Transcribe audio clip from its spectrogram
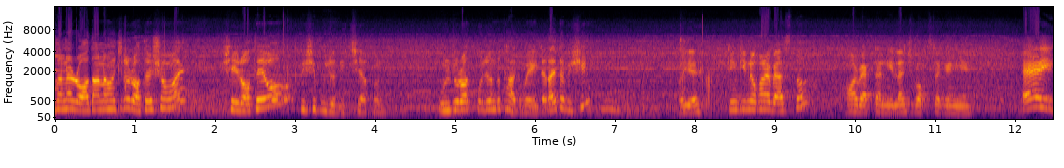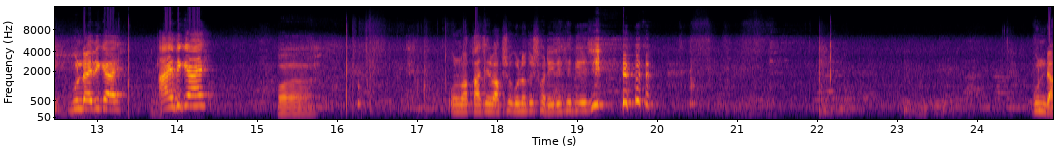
দুখানা রথ আনা হয়েছিল রথের সময়। সেই রথেও পিসি পুজো দিচ্ছে এখন। উল্টো রথ পর্যন্ত থাকবে এইটা, তাই তো পিসি? ওই যে টিনটিন ওখানে ব্যস্ত। আমার ব্যাগটা নিয়ে লাঞ্চ বক্সটাকে নিয়ে। এই, গুন্ডা, এদিকে আয়। আয়, এদিকে আয়। ওর মা কাচের বাক্সগুলোকে সরিয়ে রেখে দিয়েছি। গুন্ডা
